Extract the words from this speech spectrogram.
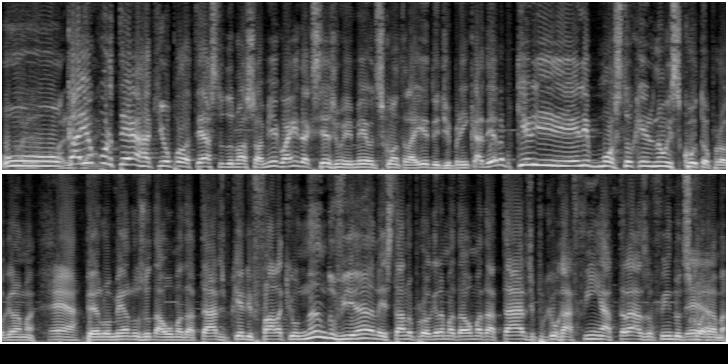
O caiu por terra aqui o protesto do nosso amigo, ainda que seja um e-mail descontraído e de brincadeira, porque ele, ele mostrou que ele não escuta o programa, É. pelo menos o da uma da tarde, porque ele fala que o Nando Viana Viana está no programa da uma da tarde, porque o Rafinha atrasa o fim do discorama.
